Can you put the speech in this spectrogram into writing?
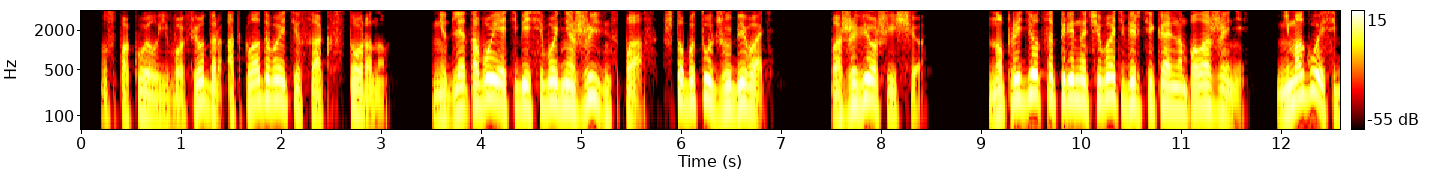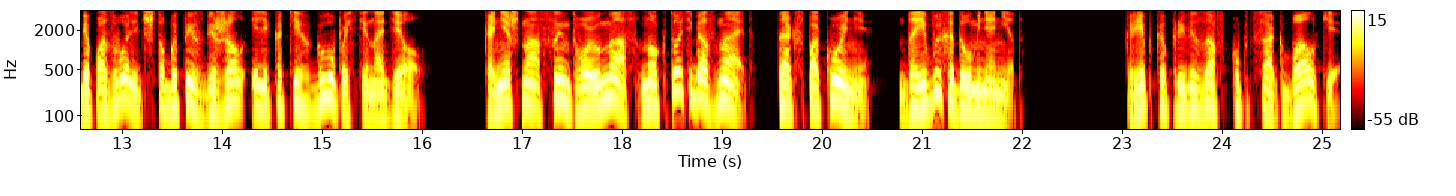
— успокоил его Федор, откладывая тесак в сторону. «Не для того я тебе сегодня жизнь спас, чтобы тут же убивать. Поживешь еще. Но придется переночевать в вертикальном положении. Не могу я себе позволить, чтобы ты сбежал или каких глупостей наделал. Конечно, сын твой у нас, но кто тебя знает? Так спокойнее. Да и выхода у меня нет». Крепко привязав купца к балке,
